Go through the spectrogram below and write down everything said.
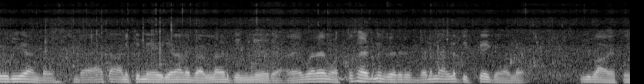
ഏരിയ ഉണ്ടോ ആ കാണിക്കുന്ന ഏരിയ ആണ്. വെള്ളം അങ്ങോട്ട് തിങ്ങി വരിക. അതേപോലെ മൊത്തം സൈഡിൽ നിന്ന് കയറി ഇവിടെ നല്ല തിക്കായിരിക്കും വെള്ളം. ഈ ഭാഗത്ത്.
